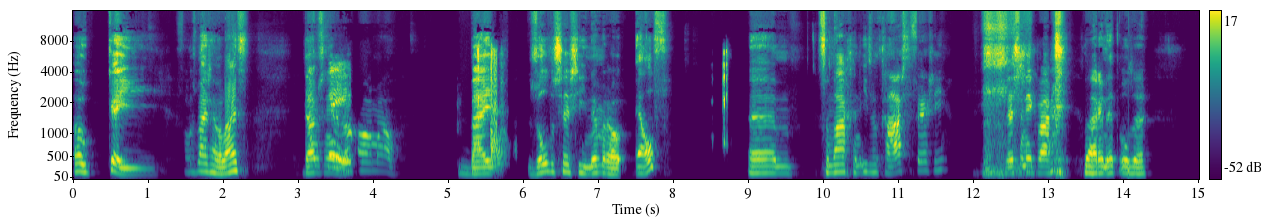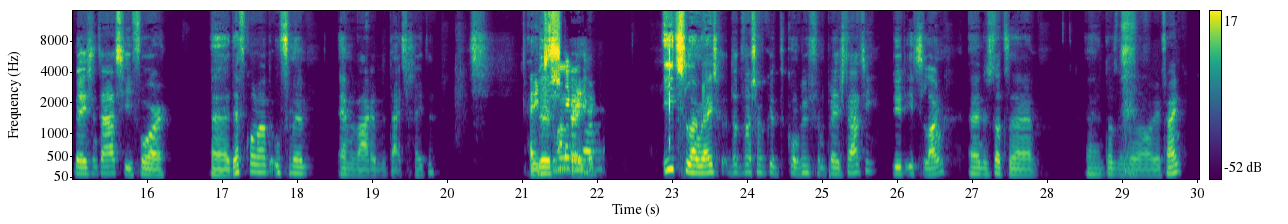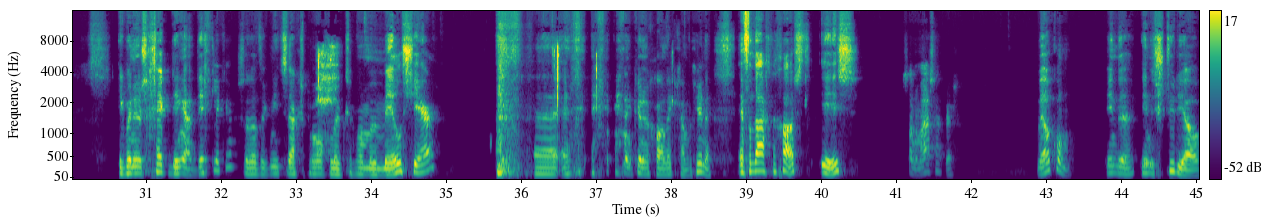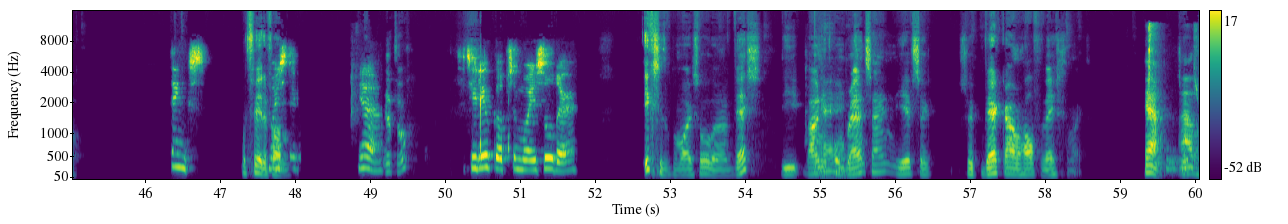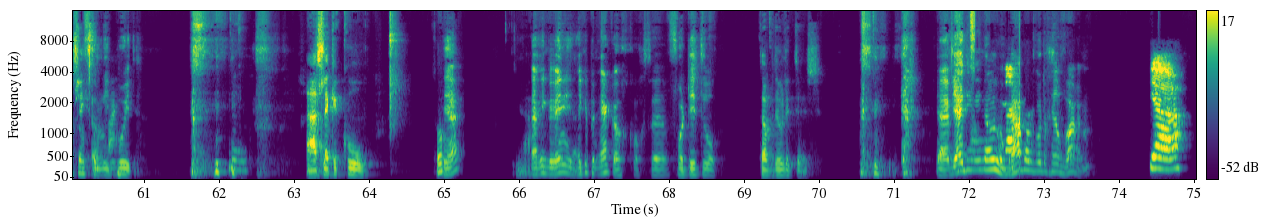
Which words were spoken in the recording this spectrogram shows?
Oké, volgens mij zijn we live. Dames en heren, Hey. welkom allemaal bij zoldersessie nummer 11. Ehm, vandaag een iets wat gehaaste versie. Wes en ik waren, waren net onze presentatie voor eh Defcon aan het oefenen en we waren de tijd vergeten. En iets Dus- te lang bezig. Iets te lang bezig, dat was ook de conclusie van de presentatie. Duurt iets te lang, Eh, dus dat, eh, eh, dat was wel alweer fijn. Ik ben nu eens gek dingen aan het dichtklikken, zodat ik niet straks per ongeluk zeg maar, mijn mail share. Eh, en, en dan kunnen we gewoon lekker gaan beginnen. En vandaag de gast is Sanne Maasakkers. Welkom in de, in de studio. Thanks. Wat vind je ervan? Ja, Ja, toch? zitten jullie ook op zo'n mooie zolder? Ik zit op een mooie zolder. Wes, die wou niet Nee. on-brand zijn, die heeft zijn zijn werkkamer halverwege gemaakt. Ja, dat alsof is het hem niet boeit. Ja, het is lekker cool. Toch? Ja? Ja, Ja, ik weet niet. Ik heb een airco gekocht eh, voor dit doel. dat bedoel ik dus. Ja, heb jij die niet nodig? Ja. Brabant wordt toch heel warm? Ja,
